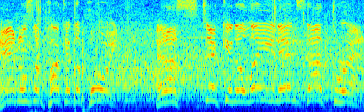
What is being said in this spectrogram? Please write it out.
Handles the puck at the point. And a stick in the lane ends that threat.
